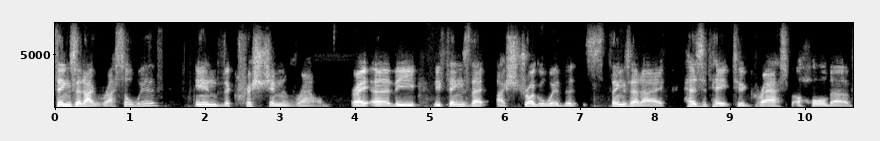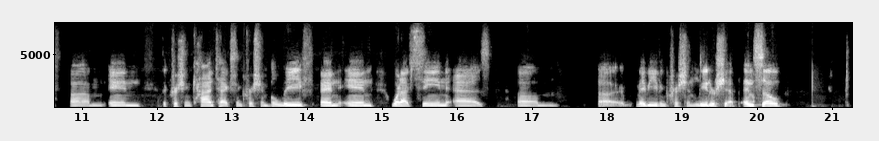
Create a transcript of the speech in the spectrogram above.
things that I wrestle with in the Christian realm, right? Uh, the the things that I struggle with, the things that I hesitate to grasp a hold of um, in the Christian context and Christian belief, and in what I've seen as um, uh, maybe even Christian leadership. And so,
